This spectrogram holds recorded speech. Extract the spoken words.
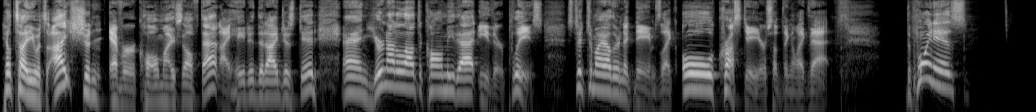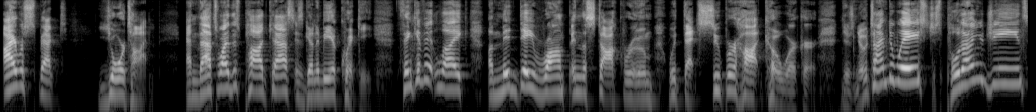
He'll tell you it's I shouldn't ever call myself that. I hated that I just did, and you're not allowed to call me that either. Please stick to my other nicknames like Old Krusty or something like that. The point is, I respect your time. And that's why this podcast is going to be a quickie. Think of it like a midday romp in the stockroom with that super hot coworker. There's no time to waste. Just pull down your jeans,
